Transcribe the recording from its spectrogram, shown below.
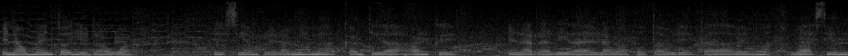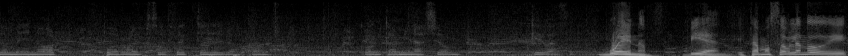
en aumento y el agua es siempre la misma cantidad, aunque en la realidad el agua potable cada vez va siendo menor por los efectos de la con- contaminación que va a sufrir. Bueno, bien, estamos hablando de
